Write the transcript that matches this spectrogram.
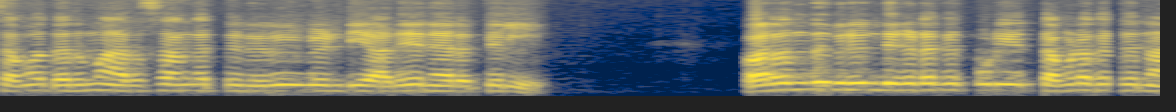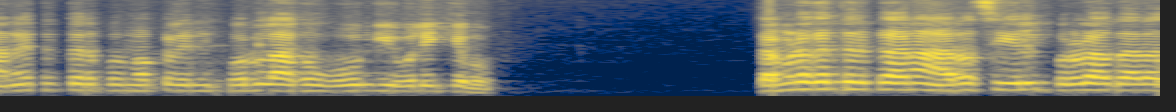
சம தர்ம அரசாங்கத்தை நிறுவ வேண்டிய அதே நேரத்தில் பறந்து விரிந்து கிடக்கக்கூடிய தமிழகத்தின் அனைத்து தரப்பு மக்களின் குரலாக ஓங்கி ஒலிக்கவும். தமிழகத்திற்கான அரசியல் பொருளாதார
